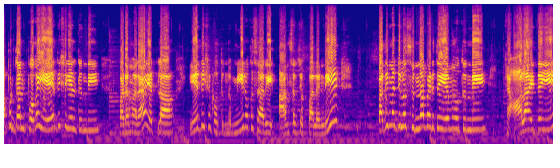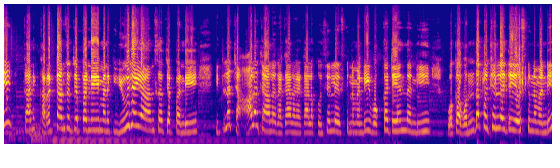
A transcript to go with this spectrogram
అప్పుడు దాని పొగ ఏ దిశగా వెళ్తుంది? పడమరా? ఎట్లా? ఏ దిశ పోతుందో మీరు ఒకసారి ఆన్సర్ చెప్పాలండి పది మధ్యలో సున్నా పెడితే ఏమవుతుంది చాలా అవుతాయి కానీ కరెక్ట్ ఆన్సర్ చెప్పండి మనకి యూజ్ అయ్యే ఆన్సర్ చెప్పండి ఇట్లా చాలా చాలా రకాల రకాల క్వశ్చన్లు వేసుకున్నామండి ఒక్కటేందండి ఒక వంద క్వశ్చన్లు అయితే వేసుకున్నామండి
